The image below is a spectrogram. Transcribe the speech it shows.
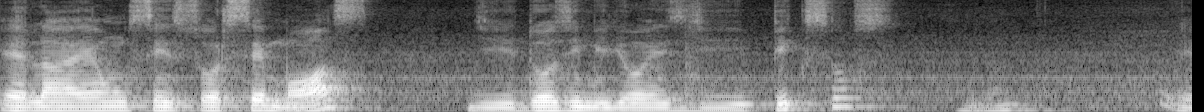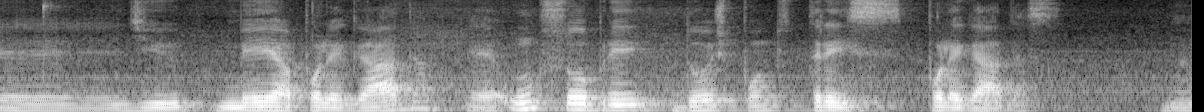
ela é um sensor CMOS de 12 milhões de pixels? É, de meia polegada, é 1 sobre 2.3 polegadas, né?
